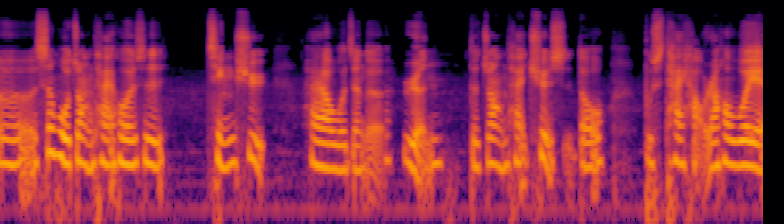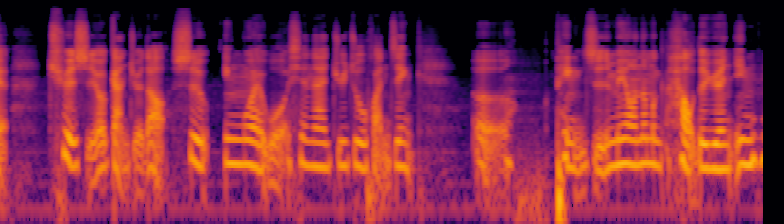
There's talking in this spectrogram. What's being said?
呃生活状态或者是情绪，还有我整个人的状态，确实都不是太好。然后我也确实有感觉到，是因为我现在居住环境，呃，品质没有那么好的原因。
